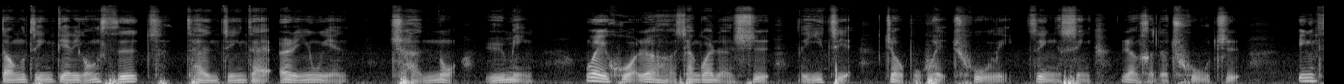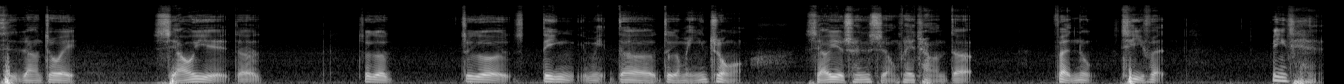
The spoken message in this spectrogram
东京电力公司曾曾经在二零一五年承诺渔民，未获任何相关人士理解，就不会处理进行任何的处置，因此让这位小野的这个这个定民的这个民众小野春雄非常的愤怒气愤，并且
